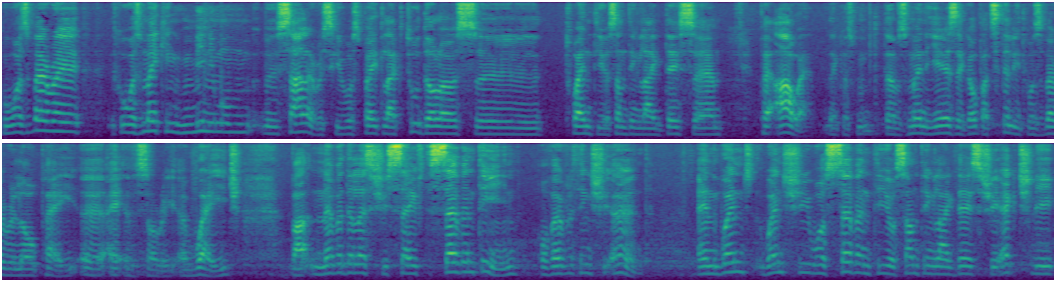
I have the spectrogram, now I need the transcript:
who was very who was making minimum uh, salaries. He was paid like two dollars uh, twenty or something like this um, per hour. Because that was many years ago, but still it was very low pay. Uh, sorry, a wage. But nevertheless, she saved 17 of everything she earned. And when when she was 70 or something like this, she actually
